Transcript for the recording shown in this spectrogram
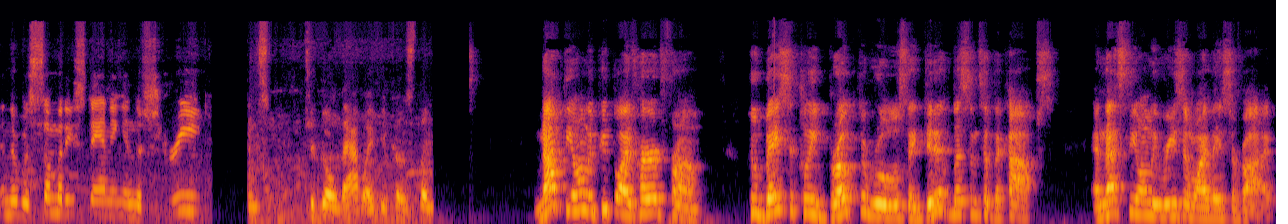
and there was somebody standing in the street to go that way because the Not the only people I've heard from who basically broke the rules. They didn't listen to the cops And that's the only reason why they survived.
